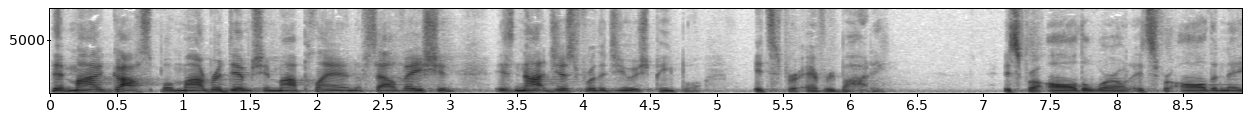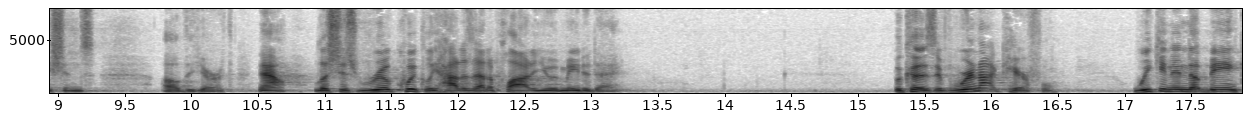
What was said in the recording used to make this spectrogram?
that my gospel, my redemption, my plan of salvation is not just for the Jewish people, it's for everybody. It's for all the world, it's for all the nations of the earth. Now, let's just real quickly, how does that apply to you and me today? Because if we're not careful, we can end up being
